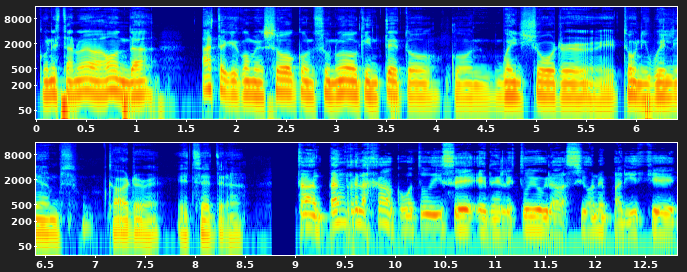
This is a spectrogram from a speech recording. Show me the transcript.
con esta nueva onda hasta que comenzó con su nuevo quinteto con Wayne Shorter, eh, Tony Williams, Carter, etc. Estaban tan relajados, como tú dices, en el estudio de grabación en París que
